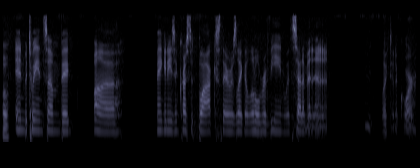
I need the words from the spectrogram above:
oh. in between some big uh, manganese encrusted blocks. There was like a little ravine with sediment in it. Collected a core.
